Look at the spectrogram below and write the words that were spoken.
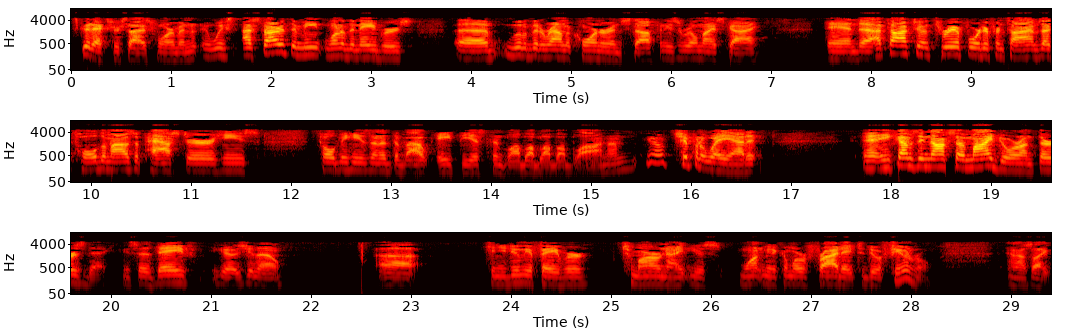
it's good exercise for him. And, and we, I started to meet one of the neighbors a little bit around the corner and stuff, and he's a real nice guy. And uh, I've talked to him three or four different times. I told him I was a pastor. He's told me he's a devout atheist and blah blah blah blah blah. And I'm you know chipping away at it. And he comes and knocks on my door on Thursday. He says, Dave, he goes, you know, uh, can you do me a favor tomorrow night? He was wanting me to come over Friday to do a funeral. And I was like,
